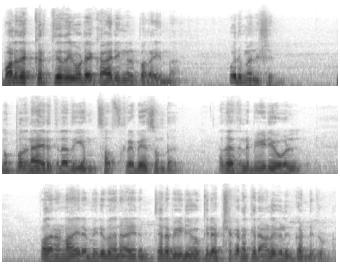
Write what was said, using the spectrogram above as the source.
വളരെ കൃത്യതയോടെ കാര്യങ്ങൾ പറയുന്ന ഒരു മനുഷ്യൻ. മുപ്പതിനായിരത്തിലധികം സബ്സ്ക്രൈബേഴ്സ് ഉണ്ട്. അദ്ദേഹത്തിന്റെ വീഡിയോകൾ പതിനെണ്ണായിരം ഇരുപതിനായിരം ചില വീഡിയോയ്ക്ക് ലക്ഷക്കണക്കിന് ആളുകളും കണ്ടിട്ടുണ്ട്.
